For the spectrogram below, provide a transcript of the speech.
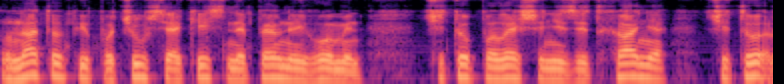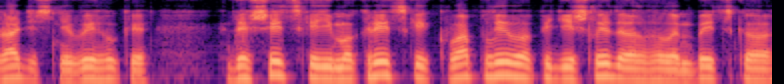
У натовпі почувся якийсь непевний гомін, чи то полегшені зітхання, чи то радісні вигуки. Дешицький і Мокрицький квапливо підійшли до Голембицького.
